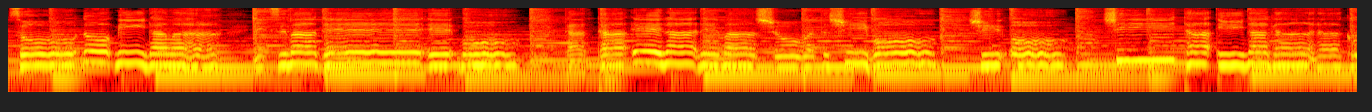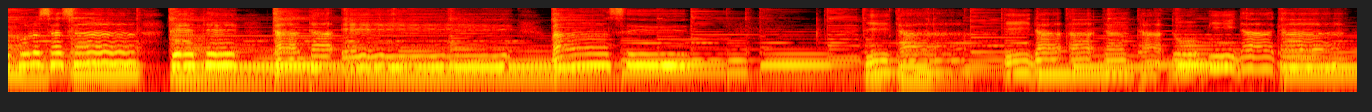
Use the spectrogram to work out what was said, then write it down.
その皆はいつまでも称えられましょう。私も死をしたいながら心捧げて称えます。いたいなあなたの皆が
